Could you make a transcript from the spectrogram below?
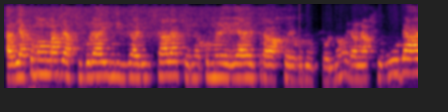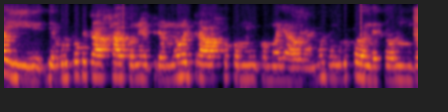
había como más la figura individualizada que no como la idea del trabajo de grupo, ¿no? Era una figura y, el grupo que trabajaba con él, pero no el trabajo común como hay ahora, ¿no? De un grupo donde todo el mundo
